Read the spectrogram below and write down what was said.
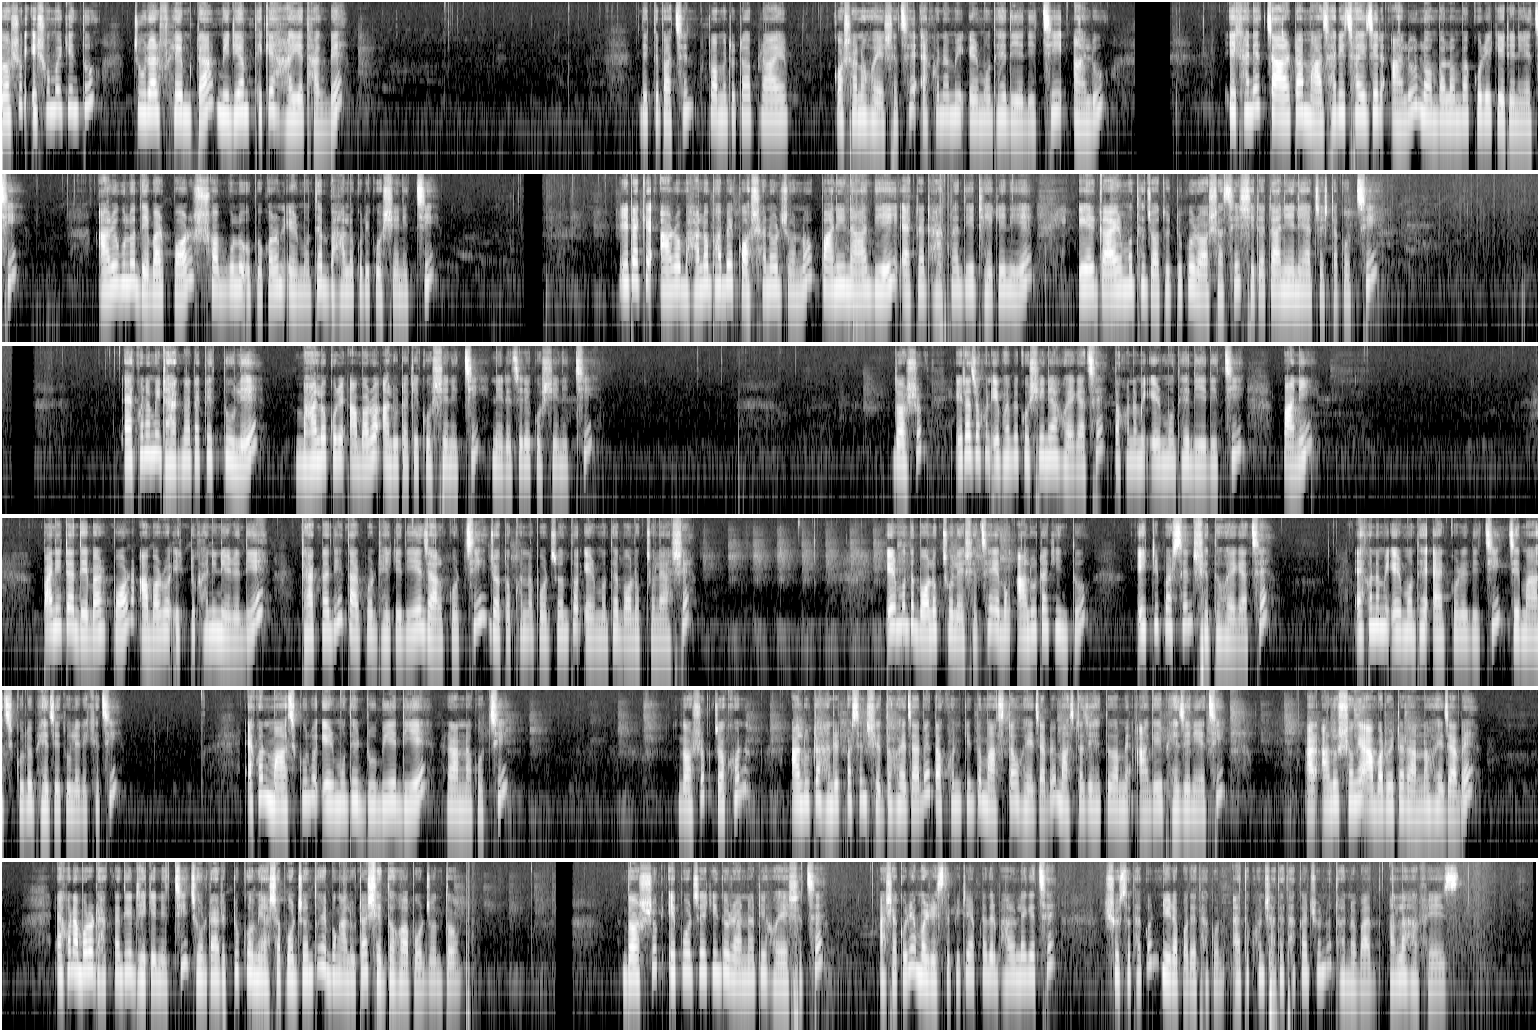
দর্শক, এ সময় কিন্তু চুলার ফ্লেমটা মিডিয়াম থেকে হাইয়ে থাকবে। দেখতে পাচ্ছেন, টমেটোটা প্রায় কষানো হয়ে এসেছে। এখন আমি এর মধ্যে দিয়ে দিচ্ছি আলু। এখানে চারটা মাঝারি সাইজের আলু লম্বা লম্বা করে কেটে নিয়েছি। আলুগুলো দেবার পর সবগুলো উপকরণ এর মধ্যে ভালো করে কষিয়ে নিচ্ছি। এটাকে আরও ভালোভাবে কষানোর জন্য পানি না দিয়েই একটা ঢাকনা দিয়ে ঢেকে নিয়ে এর গায়ের মধ্যে যতটুকু রস আছে সেটা টানিয়ে নেওয়ার চেষ্টা করছি। এখন আমি ঢাকনাটাকে তুলে ভালো করে আবারও আলুটাকে কষিয়ে নিচ্ছি নেড়ে চেড়ে কষিয়ে নিচ্ছি। দর্শক, এটা যখন এভাবে কষিয়ে নেওয়া হয়ে গেছে, তখন আমি এর মধ্যে দিয়ে দিচ্ছি পানি। পানিটা দেবার পর আবারও একটুখানি নেড়ে দিয়ে ঢাকনা দিয়ে তারপর ঢেকে দিয়ে জাল করছি, যতক্ষণ না পর্যন্ত এর মধ্যে বলক চলে আসে। এর মধ্যে বলক চলে এসেছে এবং আলুটা কিন্তু এইটি পারসেন্ট সেদ্ধ হয়ে গেছে। এখন আমি এর মধ্যে অ্যাড করে দিচ্ছি যে মাছগুলো ভেজে তুলে রেখেছি। এখন মাছগুলো এর মধ্যে ডুবিয়ে দিয়ে রান্না করছি। দর্শক, যখন আলুটা হান্ড্রেড পারসেন্ট সেদ্ধ হয়ে যাবে, তখন কিন্তু মাছটাও হয়ে যাবে। মাছটা যেহেতু আমি আগেই ভেজে নিয়েছি, আর আলুর সঙ্গে আবারও এটা রান্না হয়ে যাবে। এখন আবারও ঢাকনা দিয়ে ঢেকে নিচ্ছি। ঝোলটা আর একটু কমে আসা পর্যন্ত এবং আলুটা সেদ্ধ হওয়া পর্যন্ত। দর্শক, এ পর্যায়ে কিন্তু রান্নাটি হয়ে এসেছে। আশা করি আমার রেসিপিটি আপনাদের ভালো লেগেছে। সুস্থ থাকুন, নিরাপদে থাকুন। এতক্ষণ সাথে থাকার জন্য ধন্যবাদ। আল্লাহ হাফেজ।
